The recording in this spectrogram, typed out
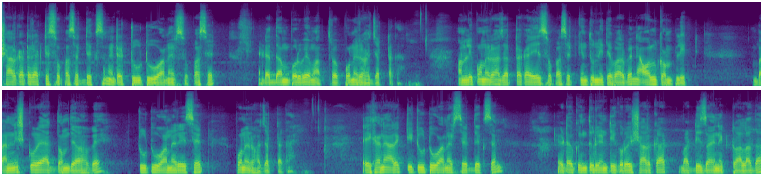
সার কাঠের একটি সোফা সেট দেখছেন, এটা টু টু ওয়ানের সোফা সেট এটার দাম পড়বে মাত্র পনেরো হাজার টাকা। অনলি পনেরো হাজার টাকা এই সোফা সেট কিন্তু নিতে পারবেন অল কমপ্লিট বার্নিশ করে একদম দেওয়া হবে টু টু ওয়ানের এই সেট পনেরো হাজার টাকা। এখানে আরেকটি টু টু ওয়ানের সেট দেখছেন। এটাও কিন্তু রেন্টি করে সার কাঠ বা ডিজাইন একটু আলাদা।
